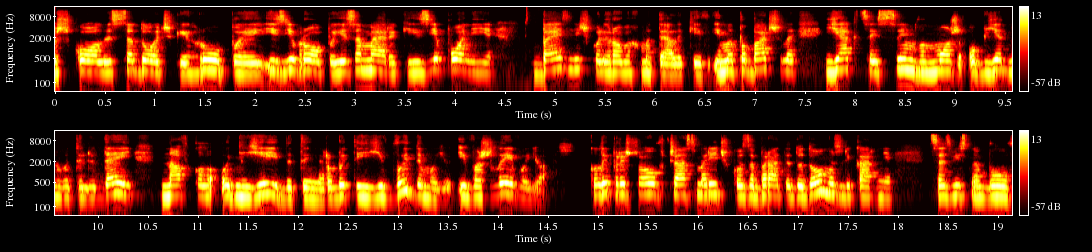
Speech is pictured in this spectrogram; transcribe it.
школи, садочки, групи із Європи, із Америки, із Японії, безліч кольорових метеликів. І ми побачили, як цей символ може об'єднувати людей навколо однієї дитини, робити її видимою і важливою. Коли прийшов час Марічку забирати додому з лікарні, це, звісно, був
